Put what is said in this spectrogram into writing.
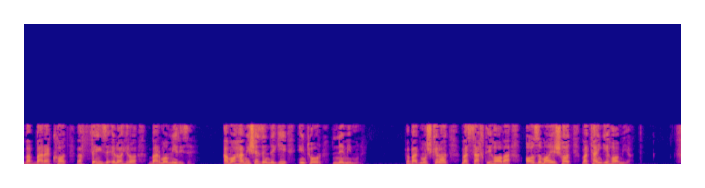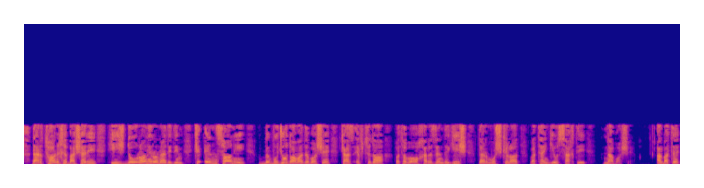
و برکات و فیض الهی را بر ما میریزه. اما همیشه زندگی اینطور نمیمونه. و بعد مشکلات و سختی ها و آزمایشات و تنگی ها میاد. در تاریخ بشری هیچ دورانی رو ندیدیم که انسانی به وجود آمده باشه که از ابتدا و تا به آخر زندگیش در مشکلات و تنگی و سختی نباشه. البته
